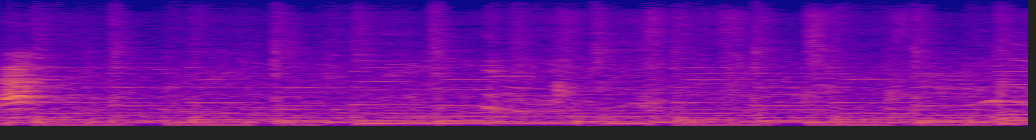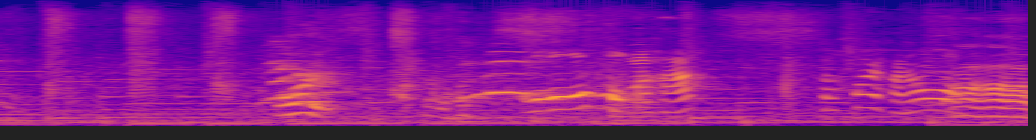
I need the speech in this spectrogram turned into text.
ครับโอ้ยโอ้หกเหรอคะค่อยๆค่ะนาโออ่า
